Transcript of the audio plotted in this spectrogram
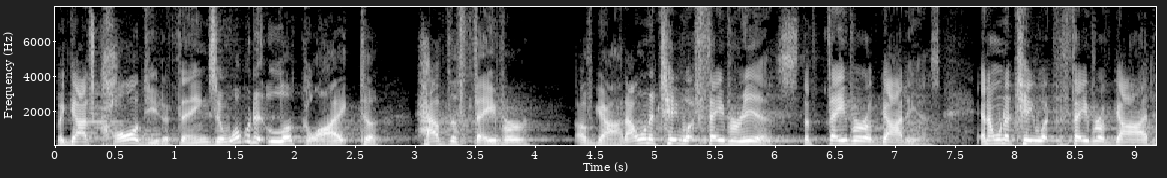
But God's called you to things, and what would it look like to have the favor of God? I want to tell you what favor is, the favor of God is. And I want to tell you what the favor of God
